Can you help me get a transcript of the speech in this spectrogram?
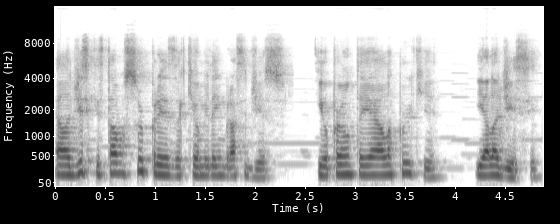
Ela disse que estava surpresa que eu me lembrasse disso, e eu perguntei a ela por quê. E ela disse:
